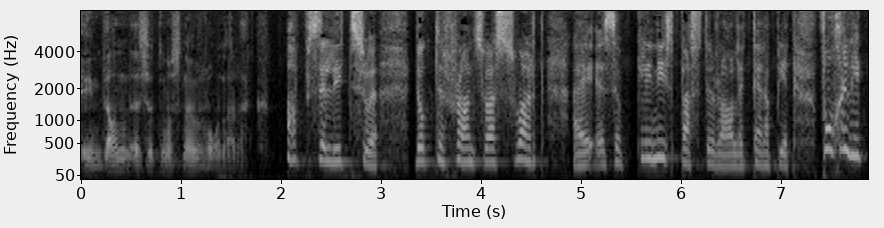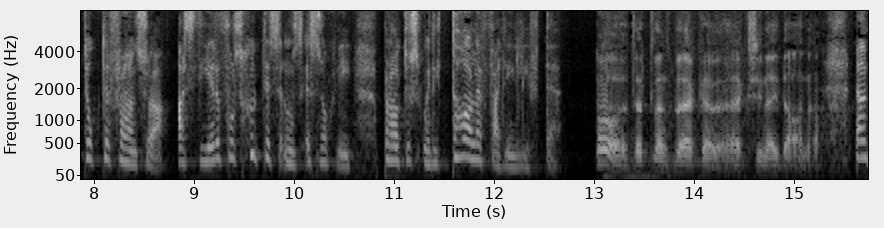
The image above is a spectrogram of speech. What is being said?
en dan is dit mos nou wonderlik. Absoluut so. Dr. François Swart, hy is 'n klinies pastorale terapeut. Volgende week Dr. François, as die Here vir ons goed is en ons is nog hier, praat ons oor die tale van die liefde. O, oh, dit klink lekker. Ek sien uit daarna. Nou,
